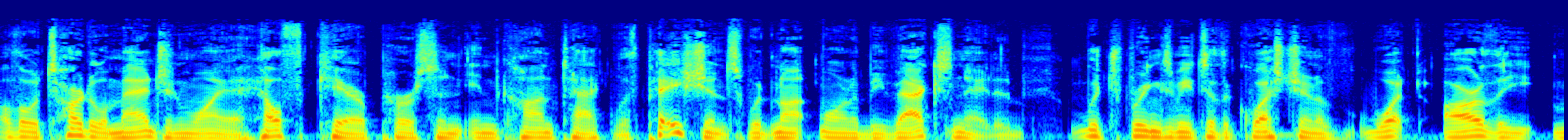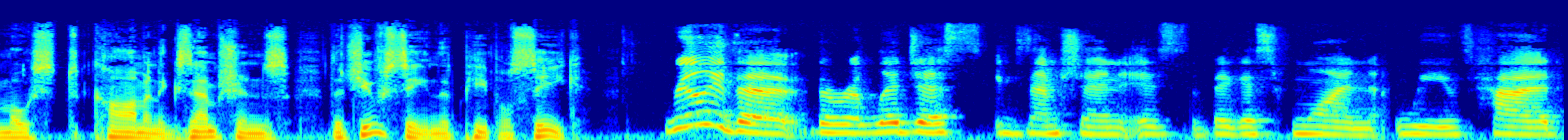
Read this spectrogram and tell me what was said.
Although it's hard to imagine why a healthcare person in contact with patients would not want to be vaccinated. Which brings me to the question of what are the most common exemptions that you've seen that people seek? really the the religious exemption is the biggest one we've had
